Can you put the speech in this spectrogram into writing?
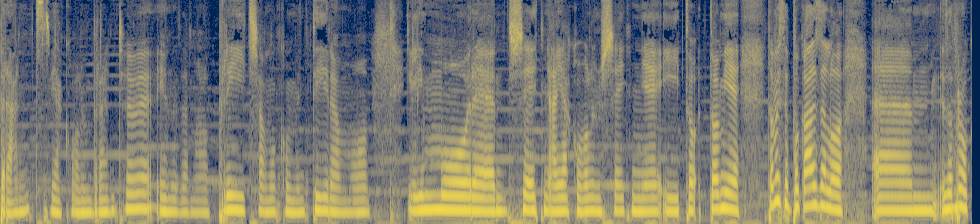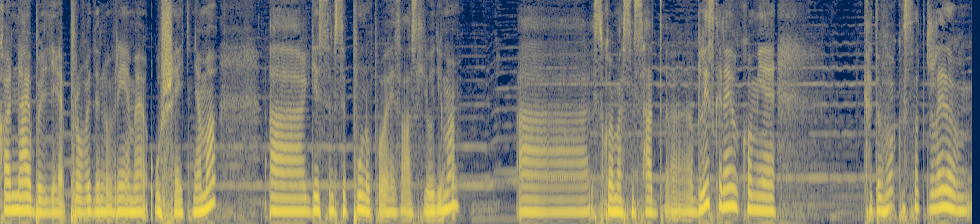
branč, jako volim brančeve i onda da malo pričamo, komentiramo ili more, šetnja, jako volim šetnje i to, to, mi, je, to mi se pokazalo um, zapravo kao najbolje provedeno vrijeme u šetnjama uh, gdje sam se puno povezala s ljudima uh, s kojima sam sad uh, bliska, nekako mi je kad ovako sad gledam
